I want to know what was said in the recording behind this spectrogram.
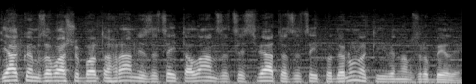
Дякуємо за вашу багатогранність, за цей талант, за це свято, за цей подарунок, який ви нам зробили.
